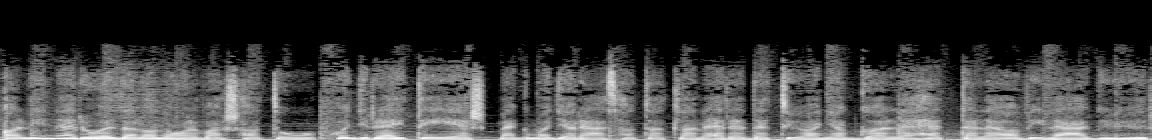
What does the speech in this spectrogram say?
A Liner oldalon olvasható, hogy rejtélyes, megmagyarázhatatlan eredetű anyaggal lehet tele a világűr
